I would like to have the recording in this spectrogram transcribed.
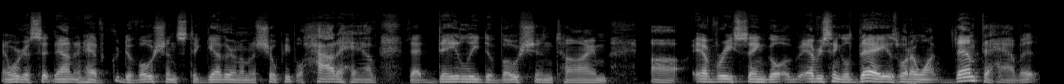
and we're going sit down and have devotions together, and I'm going to show people how to have that daily devotion time uh, every single every single day is what I want them to have it.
